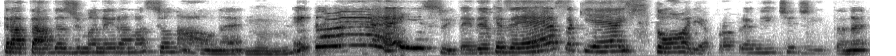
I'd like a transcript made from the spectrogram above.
tratadas de maneira nacional, né? Uhum. Então é, é, isso, entendeu? Quer dizer, essa que é a história propriamente dita, né?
